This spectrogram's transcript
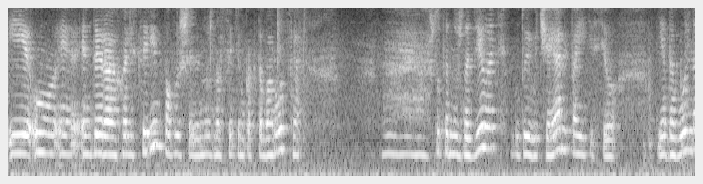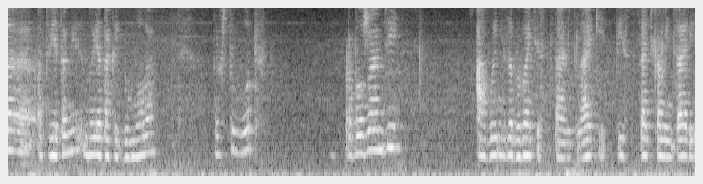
И у э, эндера холестерин повышенный, нужно с этим как-то бороться. Что-то нужно делать, буду его чаями поить и все. Я довольна ответами, но я так и думала. Так что вот, продолжаем день. А вы не забывайте ставить лайки, писать комментарии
